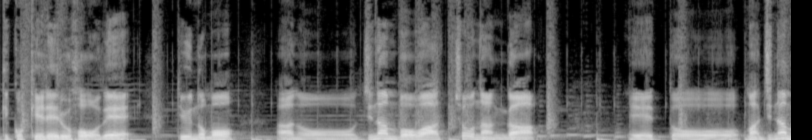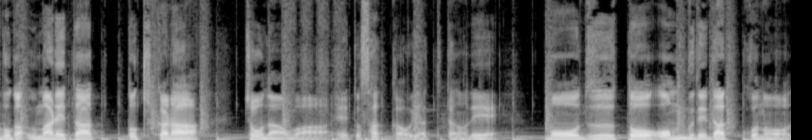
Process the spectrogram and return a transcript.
結構蹴れる方でっていうのもあのー、次男坊は長男がえっ、ー、とまあ次男坊が生まれた時から長男は、えーと、サッカーをやってたのでもうずっとおんぶで抱っこの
